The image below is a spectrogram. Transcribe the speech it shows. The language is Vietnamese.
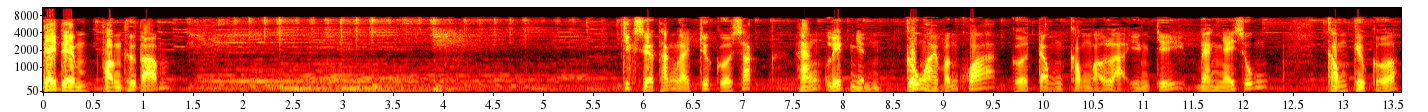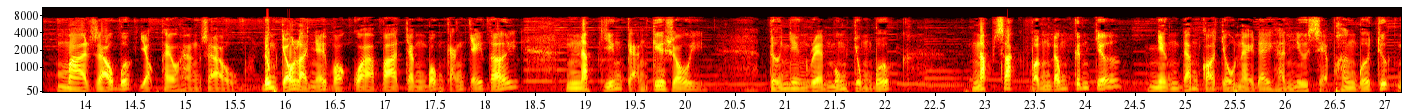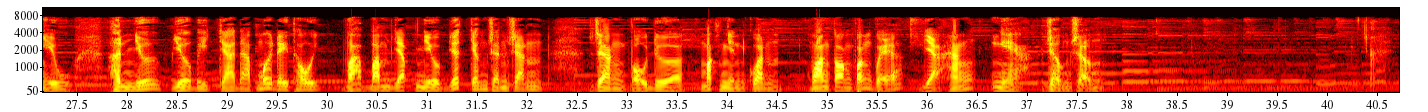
Gãy đêm phần thứ 8 Chiếc xe thắng lại trước cửa sắt, hắn liếc nhìn, cửa ngoài vẫn khóa, cửa trong không mở là yên chí, bèn nhảy xuống. Không kêu cửa, mà rảo bước dọc theo hàng rào, đúng chỗ là nhảy vọt qua ba chân bốn cẳng chạy tới, nắp giếng cản kia rồi. Tự nhiên Ren muốn trùng bước, nắp sắt vẫn đóng kín chớ, nhưng đám cỏ chỗ này đây hình như xẹp hơn bữa trước nhiều, hình như vừa bị trà đạp mới đây thôi, và bầm dập nhiều vết chân rành rành. Giang vội đưa mắt nhìn quanh, hoàn toàn vắng vẻ, và hắn nghe rợn rợn.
